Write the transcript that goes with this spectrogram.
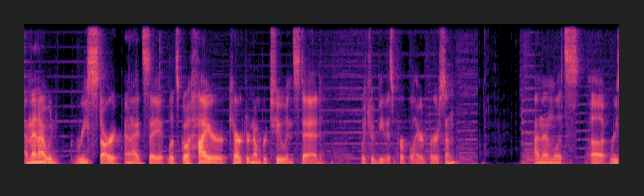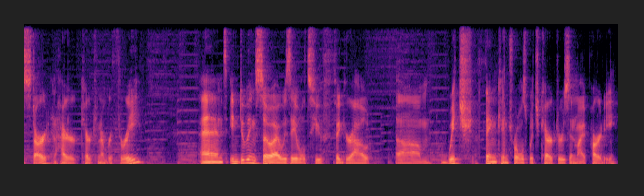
and then I would restart, and I'd say, let's go hire character number two instead, which would be this purple-haired person. And then let's uh, restart and hire character number three. And in doing so, I was able to figure out um, which thing controls which characters in my party.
